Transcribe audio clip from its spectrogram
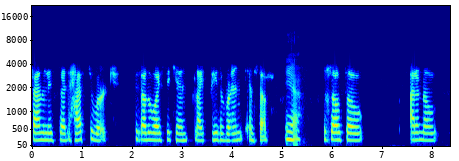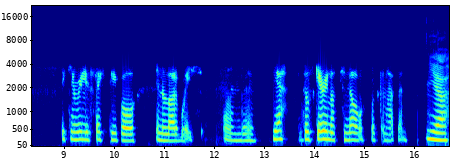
families that have to work because otherwise they can't like pay the rent and stuff. Yeah. It's also I don't know it can really affect people in a lot of ways and uh, yeah it's so scary not to know what's gonna happen. Yeah,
